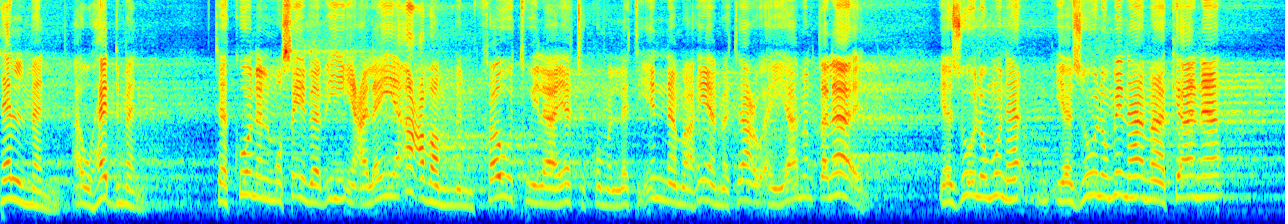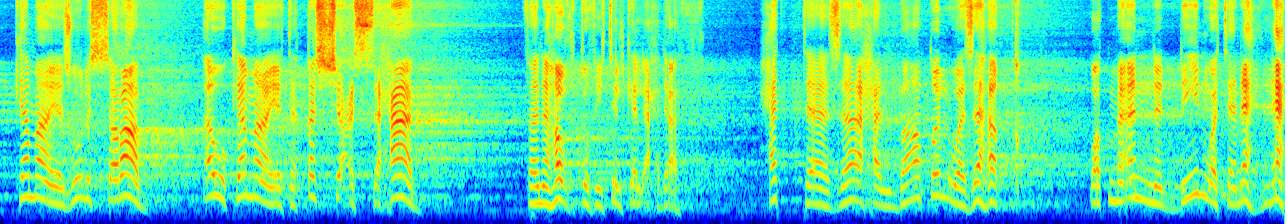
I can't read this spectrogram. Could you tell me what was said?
ثلما أو هدما. تكون المصيبة به علي أعظم من فوت ولايتكم التي إنما هي متاع أيام قلائل. يزول منها يزول منها ما كان كما يزول السراب أو كما يتقشع السحاب فنهضت في تلك الأحداث حتى زاح الباطل وزهق واطمأن الدين وتنهنه.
